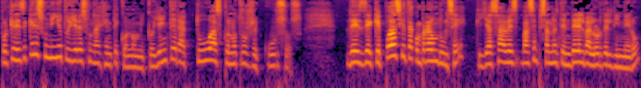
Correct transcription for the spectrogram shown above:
porque desde que eres un niño tú ya eres un agente económico, ya interactúas con otros recursos. Desde que puedas irte a comprar un dulce, que ya sabes, vas empezando a entender el valor del dinero,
